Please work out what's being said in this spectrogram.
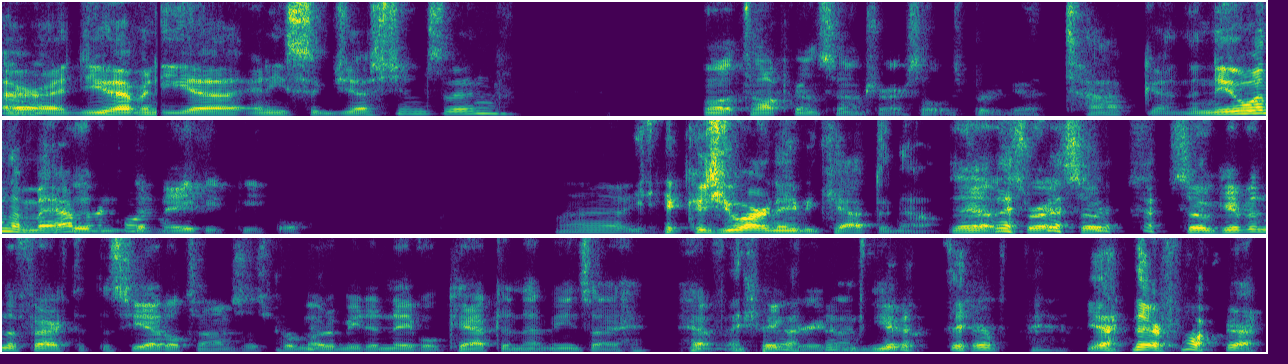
All right. Do you have any uh any suggestions then? Well, Top Gun soundtrack's always pretty good. Top Gun, the new one, the Maverick, the, the Navy people. Uh, yeah, because you are a Navy captain now. Yeah, that's right. So, so given the fact that the Seattle Times has promoted me to naval captain, that means I have a pay grade on you. yeah, therefore,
